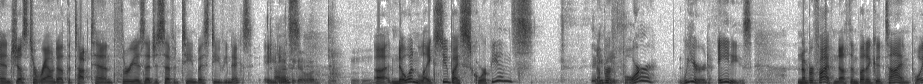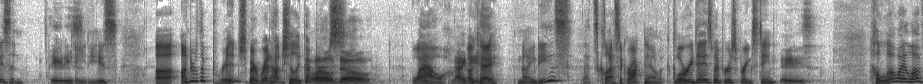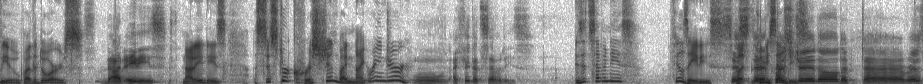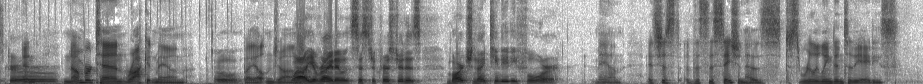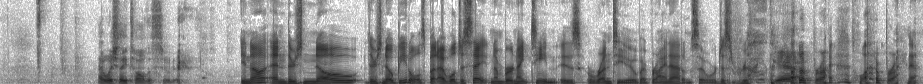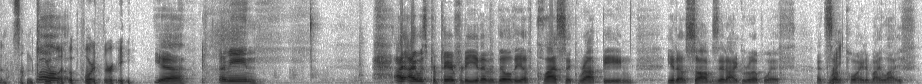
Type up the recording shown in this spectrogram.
And just to round out the top ten, three is "Edge of Seventeen" by Stevie Nicks, '80s. Oh, that's a good one. Uh, "No One Likes You" by Scorpions. Number four, weird '80s. Number five, "Nothing But a Good Time," Poison. 80s. 80s. Uh, Under the Bridge by Red Hot Chili Peppers. Oh, no. Wow. 90s. Okay. 90s? That's classic rock now. Glory Days by Bruce Springsteen. 80s. Hello, I Love You by The Doors. Not 80s. Not 80s. Sister Christian by Night Ranger? Ooh, I think that's 70s. Is it 70s? Feels 80s, Sister but could be 70s. Christian, all the terrorist girl. And number 10, Rocket Man oh, by Elton John. wow, you're right. It was Sister Christian is March 1984. Man, it's just this this station has just really leaned into the 80s. I wish they told us sooner. You know, and there's no there's no Beatles, but I will just say number 19 is Run to You by Bryan Adams. So we're just really a Yeah. lot of Bryan a lot of Bryan Adams on Well, Q1043. Yeah, I mean, I, I was prepared for the inevitability of classic rock being, you know, songs that I grew up with at some Right. point in my life.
